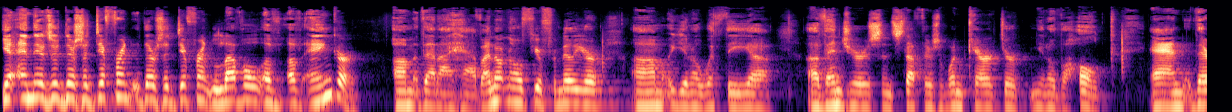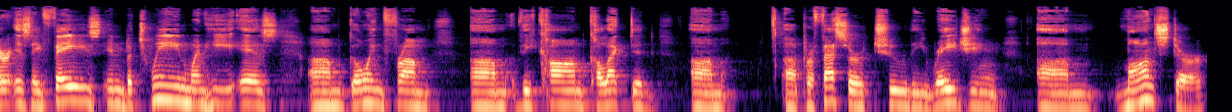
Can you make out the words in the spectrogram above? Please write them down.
Yeah, and there's a there's a different there's a different level of of anger um, that I have. I don't know if you're familiar, um, you know, with the uh, Avengers and stuff. There's one character, you know, the Hulk, and there is a phase in between when he is um, going from um, the calm, collected um, uh, professor to the raging um, monster,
